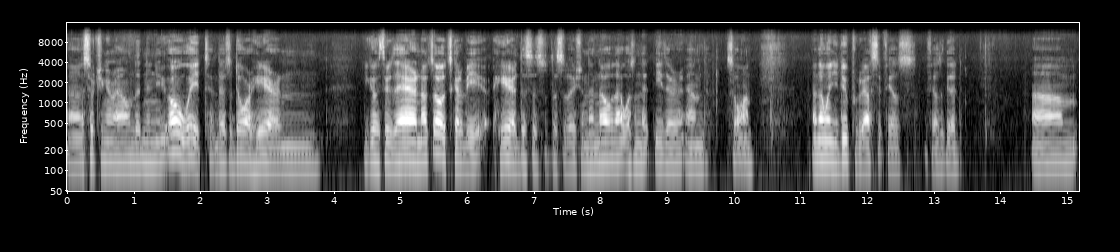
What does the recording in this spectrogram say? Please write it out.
uh, searching around, and then you oh wait, and there's a door here, and you go through there, and it's oh it's got to be here. This is the solution, and no, that wasn't it either, and so on and then when you do progress, it feels it feels good. Um,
